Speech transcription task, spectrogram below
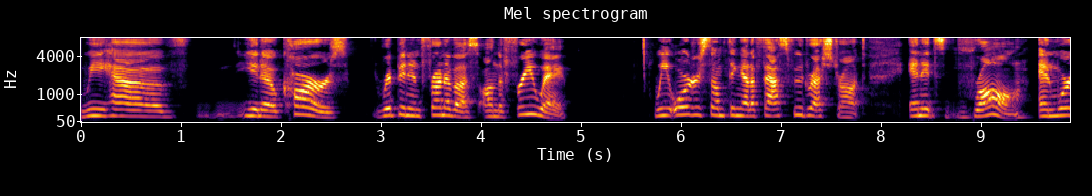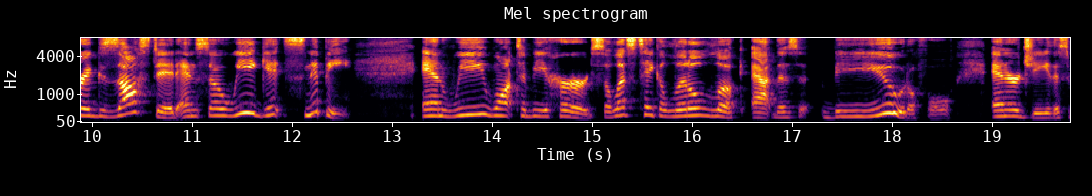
We have, you know, cars ripping in front of us on the freeway. We order something at a fast food restaurant and it's wrong and we're exhausted. And so we get snippy and we want to be heard. So let's take a little look at this beautiful energy, this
